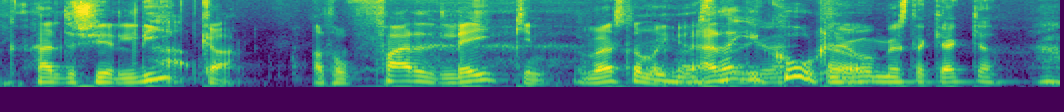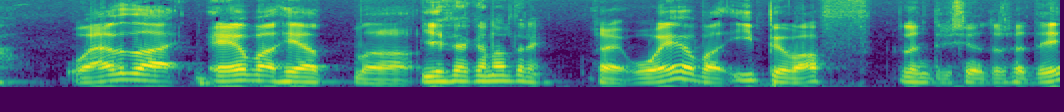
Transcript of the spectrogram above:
fórsetabækarinn heldur sé líka að þú færð leikin um vestlunumælgina, er það ekki Jú, cool? mér finnst það geggjað. Og ef það, ef að hérna Ég fekk hann aldrei. Nei, og ef að IBVF lendur í 7. seti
